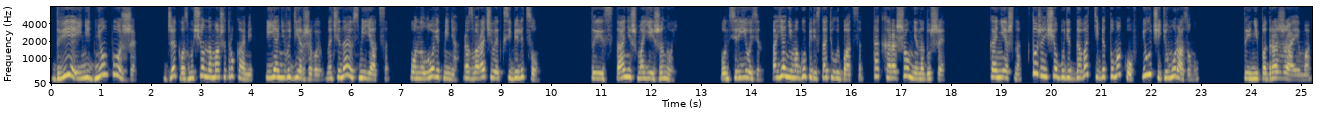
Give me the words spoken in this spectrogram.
Две и не днем позже. Джек возмущенно машет руками, и я не выдерживаю, начинаю смеяться. Он ловит меня, разворачивает к себе лицом. «Ты станешь моей женой?» Он серьезен, а я не могу перестать улыбаться. Так хорошо мне на душе. Конечно, кто же еще будет давать тебе тумаков и учить уму-разуму? Ты неподражаема.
